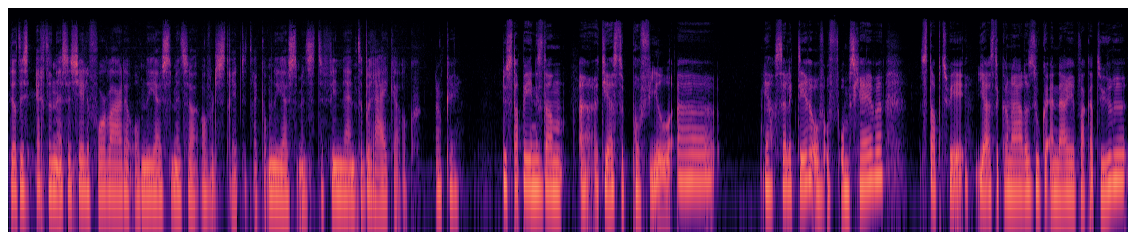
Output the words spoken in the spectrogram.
dat is echt een essentiële voorwaarde om de juiste mensen over de streep te trekken, om de juiste mensen te vinden en te bereiken ook. Oké. Okay. Dus stap 1 is dan uh, het juiste profiel ja, selecteren of, of omschrijven stap 2, juiste kanalen zoeken en daar je vacature,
